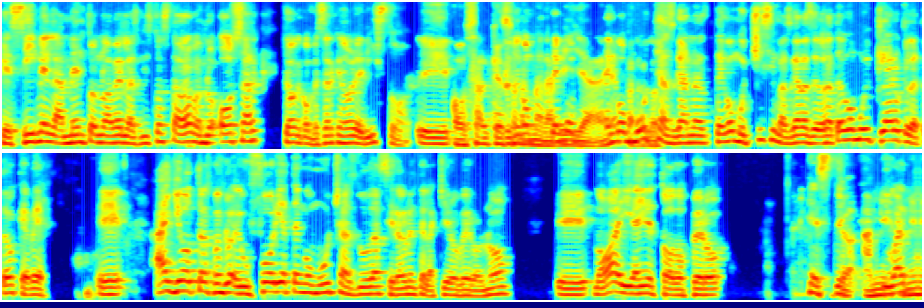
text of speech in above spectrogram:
que sí me lamento no haberlas visto hasta ahora. Por ejemplo, Ozark, tengo que confesar que no lo he visto. Eh, Ozark es una maravilla. Tengo, ¿eh? muchas ganas, tengo muchísimas ganas de, o sea, tengo muy claro que la tengo que ver. Eh, hay otras, por ejemplo, Euforia, tengo muchas dudas si realmente la quiero ver o no. no, ahí hay de todo, pero este, igual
